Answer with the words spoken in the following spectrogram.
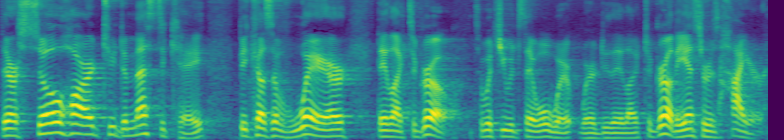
They're so hard to domesticate because of where they like to grow. To which you would say, well, where, where do they like to grow? The answer is higher,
